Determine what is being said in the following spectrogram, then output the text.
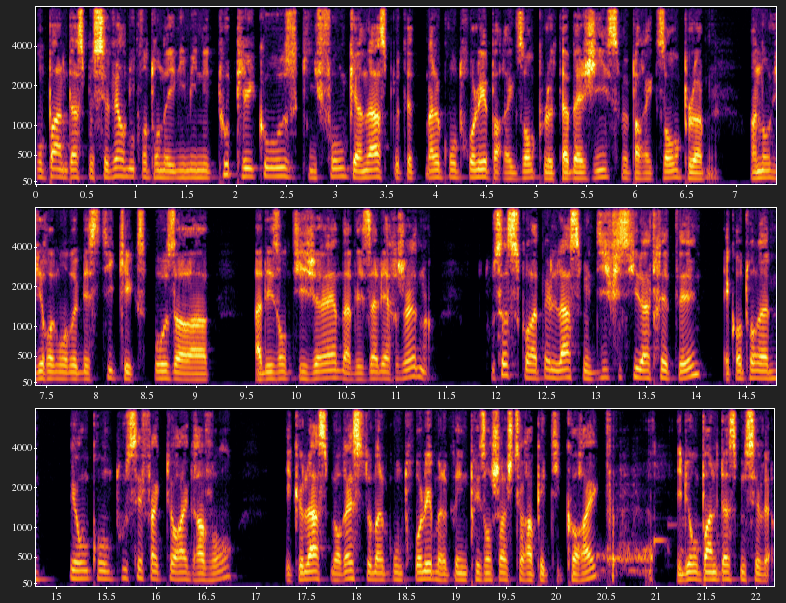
on parle d'asthme sévère, nous, quand on a éliminé toutes les causes qui font qu'un asthme peut être mal contrôlé, par exemple le tabagisme, par exemple un environnement domestique qui expose à, des antigènes, à des allergènes. Tout ça, c'est ce qu'on appelle l'asthme difficile à traiter. Et quand on a mis en compte tous ces facteurs aggravants, et que l'asthme reste mal contrôlé malgré une prise en charge thérapeutique correcte, eh bien, on parle d'asthme sévère.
